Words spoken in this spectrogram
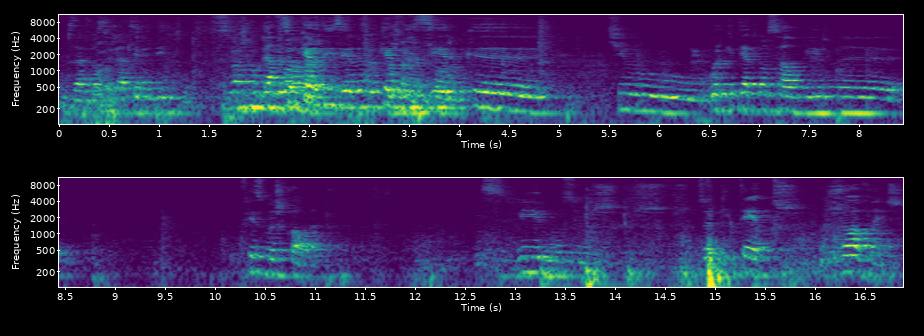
Apesar de vocês já terem dito. Não, mas eu quero dizer, mas eu quero dizer que, que o, o arquiteto Gonçalo Birne fez uma escola. E se virmos os, os, os arquitetos jovens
